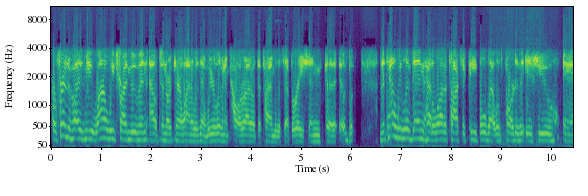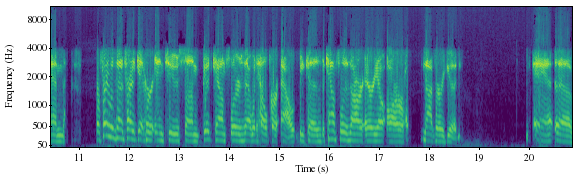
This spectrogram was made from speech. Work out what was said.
her friend advised me, "Why don't we try moving out to North Carolina with them?" We were living in Colorado at the time of the separation. The town we lived in had a lot of toxic people. That was part of the issue, and her friend was going to try to get her into some good counselors that would help her out because the counselors in our area are not very good. And uh,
